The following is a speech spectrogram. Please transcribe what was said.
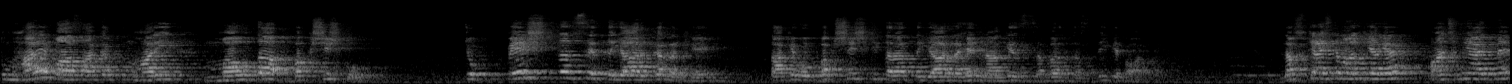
تمہارے پاس آ کر تمہاری معدہ بخشش کو جو پیشتر سے تیار کر رکھے تاکہ وہ بخشش کی طرح تیار رہے، نہ کہ زبردستی کے طور پر۔ لفظ کیا استعمال کیا گیا؟ پانچویں آیت میں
